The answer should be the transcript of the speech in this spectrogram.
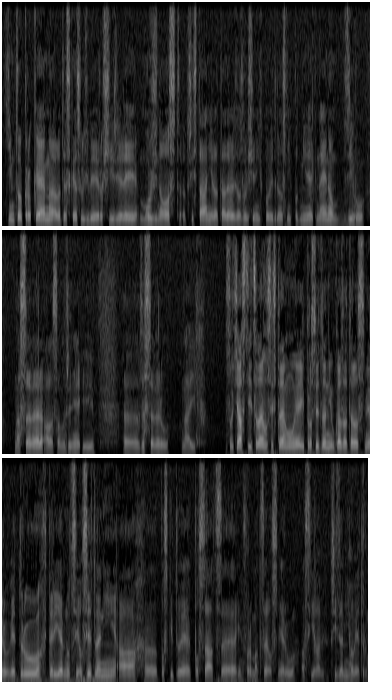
Tímto krokem letecké služby rozšířily možnost přistání letadel za zhoršených povětrnostních podmínek nejenom z jihu na sever, ale samozřejmě i Eh, ze severu na jih. Součástí celého systému je i prosvětlený ukazatel směru větru, který je v noci osvětlený a eh, poskytuje posádce informace o směru a síle přízemního větru.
